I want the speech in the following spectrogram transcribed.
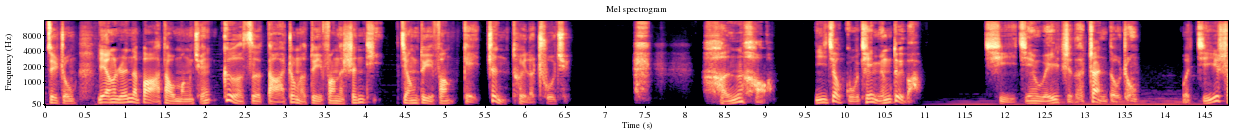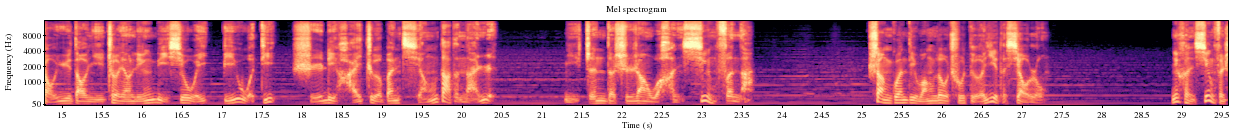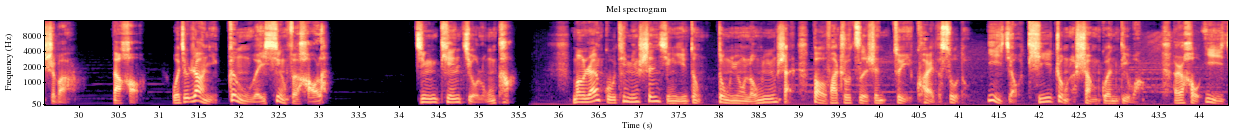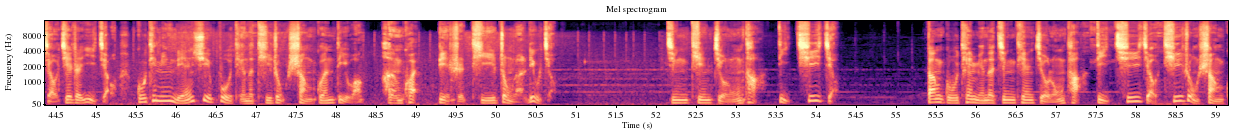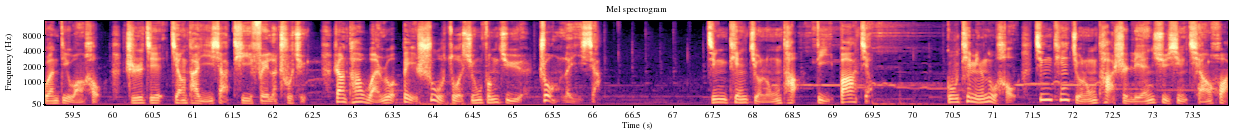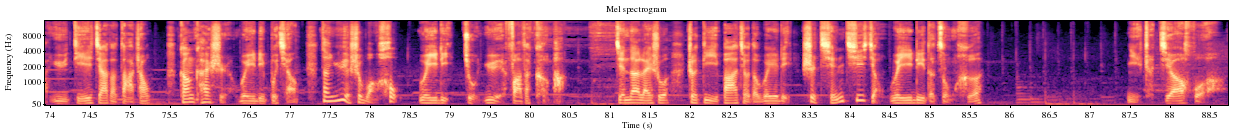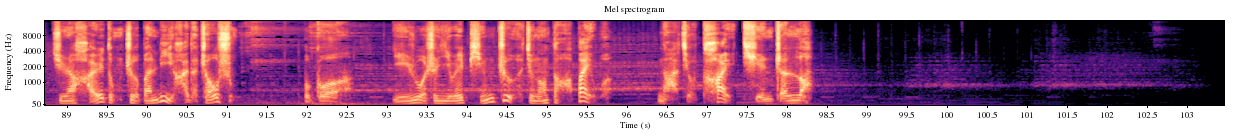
最终，两人的霸道猛拳各自打中了对方的身体，将对方给震退了出去。很好，你叫古天明对吧？迄今为止的战斗中，我极少遇到你这样灵力修为比我低、实力还这般强大的男人。你真的是让我很兴奋呐！上官帝王露出得意的笑容。你很兴奋是吧？那好，我就让你更为兴奋好了。惊天九龙踏，猛然，古天明身形一动，动用龙影闪，爆发出自身最快的速度，一脚踢中了上官帝王，而后一脚接着一脚，古天明连续不停的踢中上官帝王，很快便是踢中了六脚。惊天九龙踏第七脚，当古天明的惊天九龙踏第七脚踢中上官帝王后，直接将他一下踢飞了出去，让他宛若被数座雄风巨月撞了一下。惊天九龙踏第八脚，古天明怒吼：“惊天九龙踏是连续性强化与叠加的大招，刚开始威力不强，但越是往后，威力就越发的可怕。”简单来说，这第八脚的威力是前七脚威力的总和。你这家伙居然还懂这般厉害的招数！不过，你若是以为凭这就能打败我，那就太天真了。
